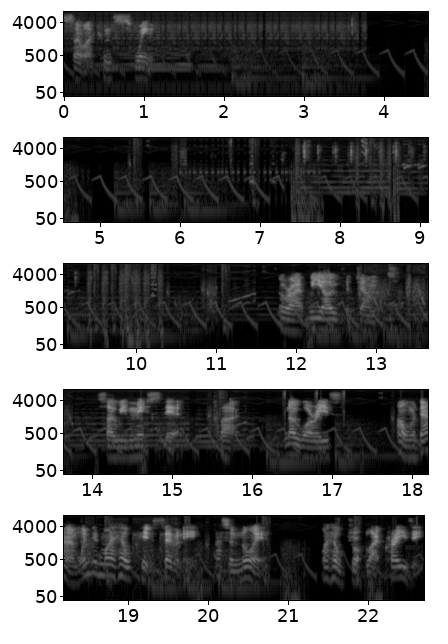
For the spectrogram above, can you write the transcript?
So I can swing Alright, we overjumped. So we missed it. But no worries. Oh damn, when did my health hit 70? That's annoying. My health dropped like crazy.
